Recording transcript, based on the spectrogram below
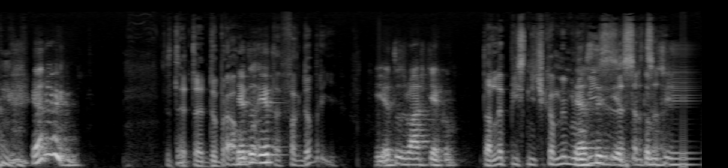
já nevím. To je, to je dobrá je to, je, to je fakt dobrý. Je to zvláště jako... Tahle písnička mi mluví si, ze srdce. Musí,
